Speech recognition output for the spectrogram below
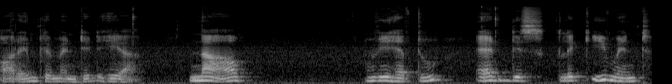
or implemented here. Now we have to add this click event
